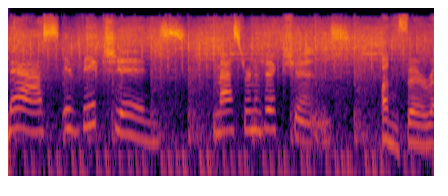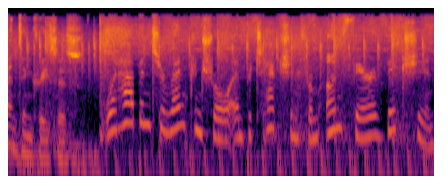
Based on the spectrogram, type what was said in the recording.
Mass evictions. Mass rent evictions. Unfair rent increases. What happened to rent control and protection from unfair eviction?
